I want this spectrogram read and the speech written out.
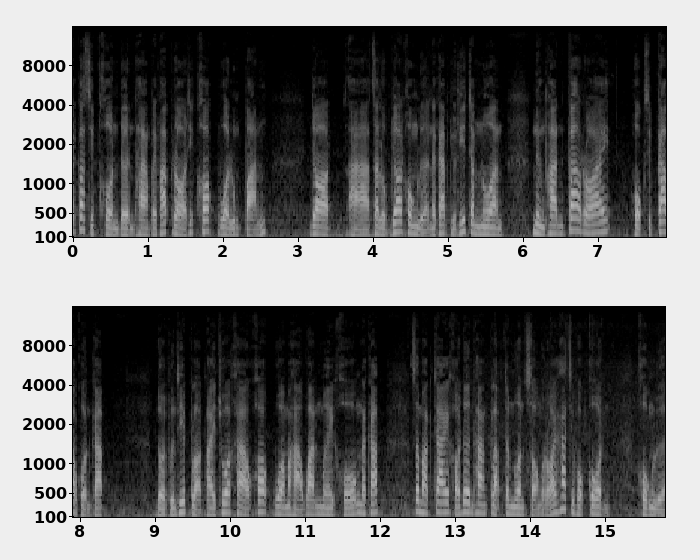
190 คนเดินทางไปพักรอที่คอกวัวลุงปัน ยอดอสรุปยอดคงเหลือนะครับอยู่ที่จำนวน 1,969 คนครับ โดยพื้นที่ปลอดภัยชั่วคราวคอกวัวมหาวันเมยโค้งนะครับ สมัครใจขอเดินทางกลับจำนวน 256 คน คงเหลือ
